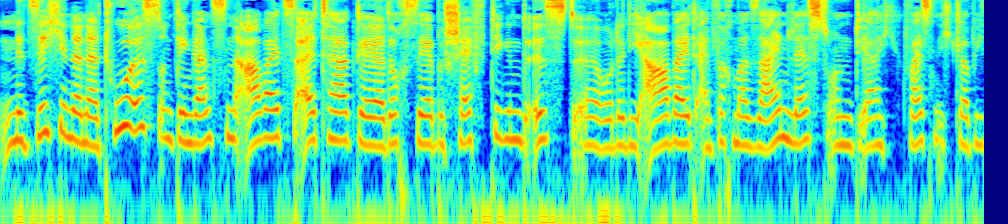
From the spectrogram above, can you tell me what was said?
mit sich in der Natur ist und den ganzen Arbeitsalltag, der ja doch sehr beschäftigend ist, äh, oder die Arbeit einfach mal sein lässt. Und ja, ich weiß nicht, ich glaube,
